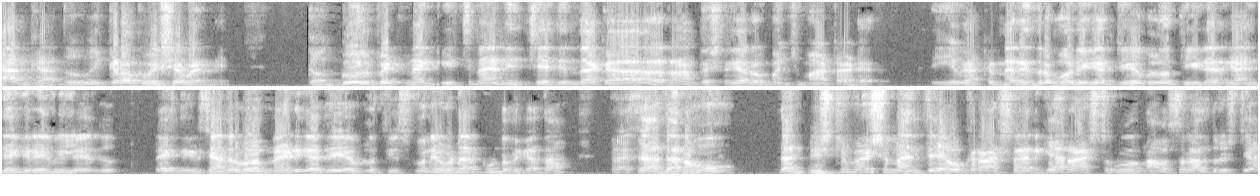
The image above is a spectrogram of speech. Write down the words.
కాదు కాదు. ఇక్కడ ఒక విషయం అండి. గగ్గోలు పెట్టినా గీచినా అని ఇచ్చేది ఇందాక రామకృష్ణ గారు మంచి మాట్లాడారు ఏమి అక్కడ నరేంద్ర మోడీ గారి జేబులో తీయడానికి ఆయన దగ్గర ఏమీ లేదు. లేకపోతే చంద్రబాబు నాయుడు గారి జేబులో తీసుకొని ఇవ్వడానికి ఉండదు కదా. ప్రజాధనము దాని డిస్ట్రిబ్యూషన్ అంతే ఒక రాష్ట్రానికి ఆ రాష్ట్రంలో ఉన్న అవసరాల దృష్ట్యా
